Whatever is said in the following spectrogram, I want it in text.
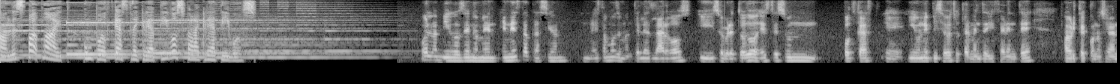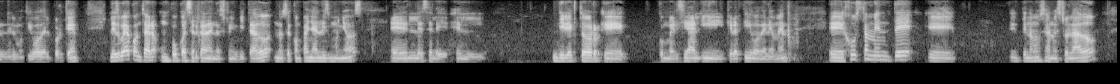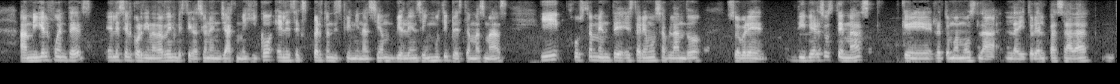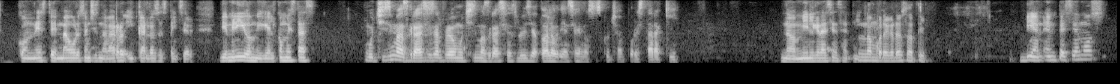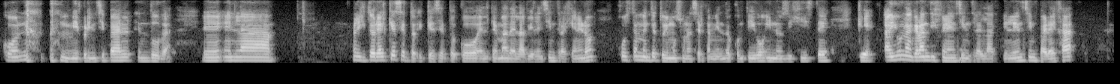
On the Spotlight, un podcast de creativos para creativos. Hola amigos de Nomen, en esta ocasión estamos de manteles largos y sobre todo este es un podcast eh, y un episodio totalmente diferente. Ahorita conocerán el motivo del por qué. Les voy a contar un poco acerca de nuestro invitado. Nos acompaña Luis Muñoz. Él es el, director eh, comercial y creativo de Neomen. Eh, justamente tenemos a nuestro lado a Miguel Fuentes. Él es el coordinador de investigación en Jack México. Él es experto en discriminación, violencia y múltiples temas más. Y justamente estaremos hablando sobre diversos temas que retomamos la, editorial pasada con este Mauro Sánchez Navarro y Carlos Speitzer. Bienvenido, Miguel, ¿cómo estás? Muchísimas gracias, Alfredo. Muchísimas gracias, Luis, y a toda la audiencia que nos escucha por estar aquí. No, mil gracias a ti. No, hombre, gracias a ti. Bien, empecemos con mi principal duda. Eh, en la editorial que se, que se tocó el tema de la violencia intragénero, justamente tuvimos un acercamiento contigo y nos dijiste que hay una gran diferencia entre la violencia en pareja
